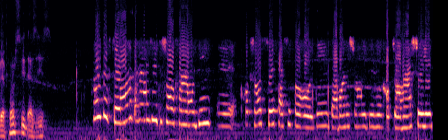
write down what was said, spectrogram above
بپرسید عزیز. آقای دکتر همونجوری که شما فرمودین خب شما سوی تشریف آوردین زبان شما می‌دونین خب جامعهش رو یه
